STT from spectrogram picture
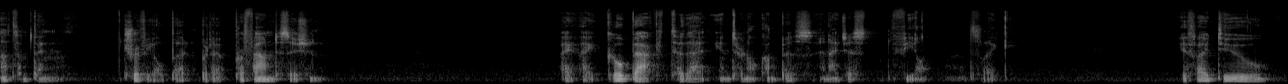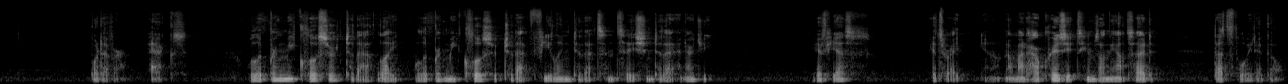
not something trivial, but, but a profound decision, go back to that internal compass and I just feel. It's like, if I do whatever, X, will it bring me closer to that light? Will it bring me closer to that feeling, to that sensation, to that energy? If yes, it's right. You know, no matter how crazy it seems on the outside, that's the way to go.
